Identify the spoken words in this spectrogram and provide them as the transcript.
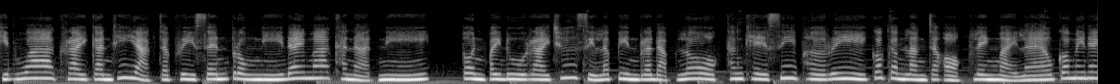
คิดว่าใครกันที่อยากจะ present ตรงนี้ได้มากขนาดนี้ ตนไปดูรายชื่อศิลปินระดับโลกทั้ง Katy Perry ก็กำลังจะออกเพลงใหม่แล้วก็ไม่ได้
